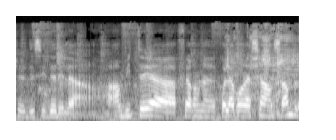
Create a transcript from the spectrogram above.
j'ai décidé de l'inviter à faire une collaboration ensemble.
